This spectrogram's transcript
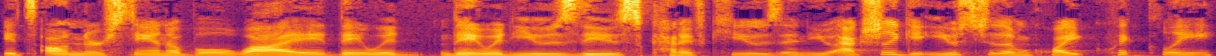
it's understandable why they would they would use these kind of cues and you actually get used to them quite quickly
